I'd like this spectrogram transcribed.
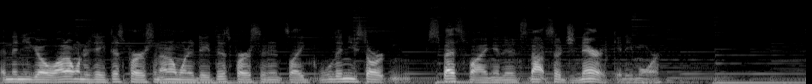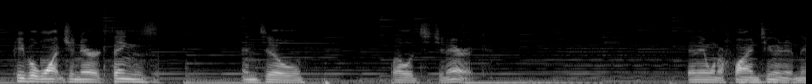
and then you go, I don't want to date this person, I don't want to date this person. It's like, well, then you start specifying it, and it's not so generic anymore. People want generic things until, well, it's generic. And they want to fine tune it, and they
